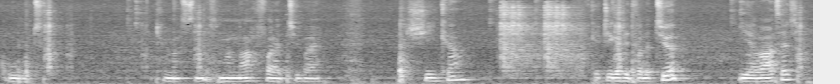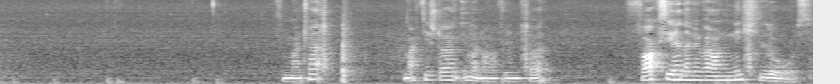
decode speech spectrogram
Gut. Ich mache es ein bisschen nach vor der Tür bei Chica. Okay, Chica steht vor der Tür. Wie erwartet. So, manchmal macht die Steuerung immer noch auf jeden Fall. Foxy rennt auf jeden Fall noch nicht los.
